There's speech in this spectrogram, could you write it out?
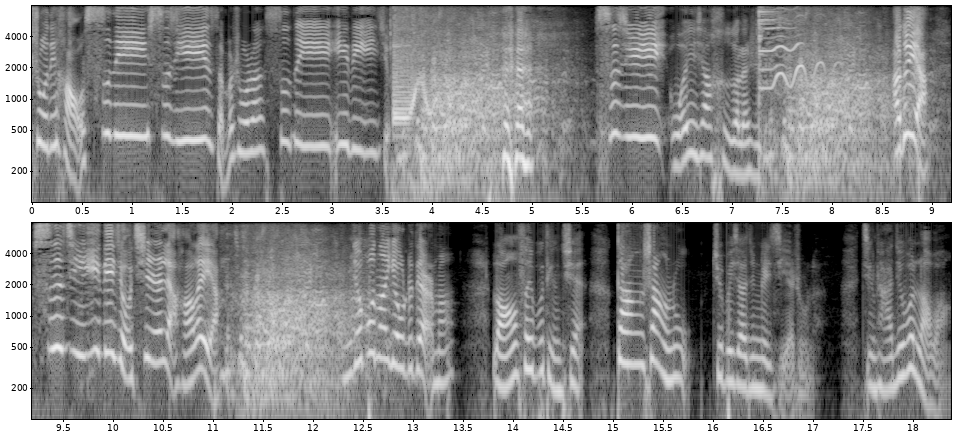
说得好，司机司机怎么说了？司机一滴酒，司机我也像喝了似的啊！对呀，司机一滴酒，亲人两行泪呀，你就不能悠着点吗？老王非不听劝，刚上路就被交警给截住了。警察就问老王。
